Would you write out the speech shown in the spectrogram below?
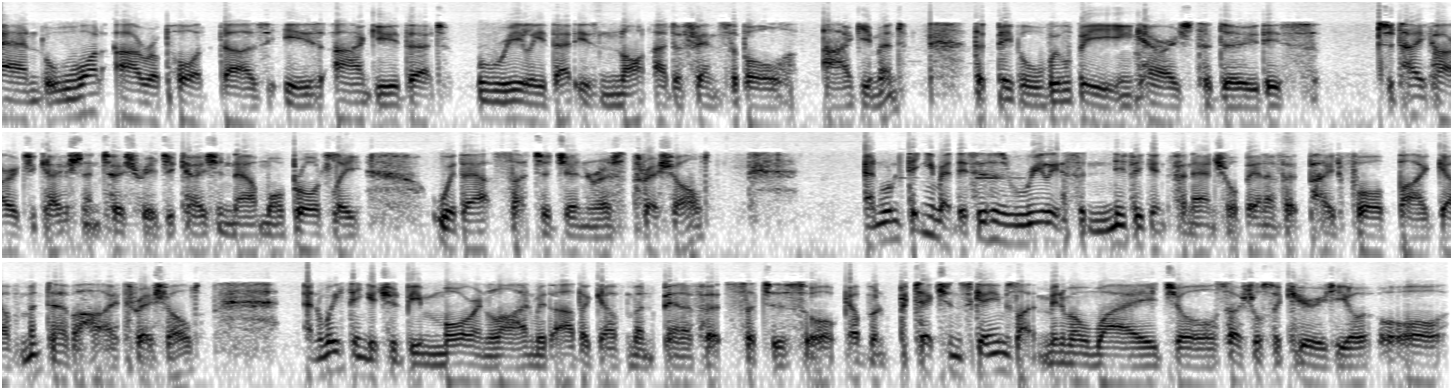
And what our report does is argue that really that is not a defensible argument, that people will be encouraged to do this, to take higher education and tertiary education now more broadly without such a generous threshold. And when thinking about this, this is really a significant financial benefit paid for by government to have a high threshold. And we think it should be more in line with other government benefits, such as or government protection schemes like minimum wage or social security or, or,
